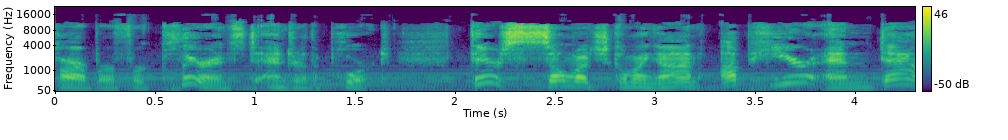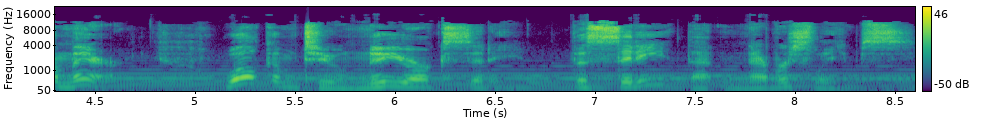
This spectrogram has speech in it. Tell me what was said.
Harbor for clearance to enter the port. There's so much going on up here and down there. Welcome to New York City the city that never sleeps.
